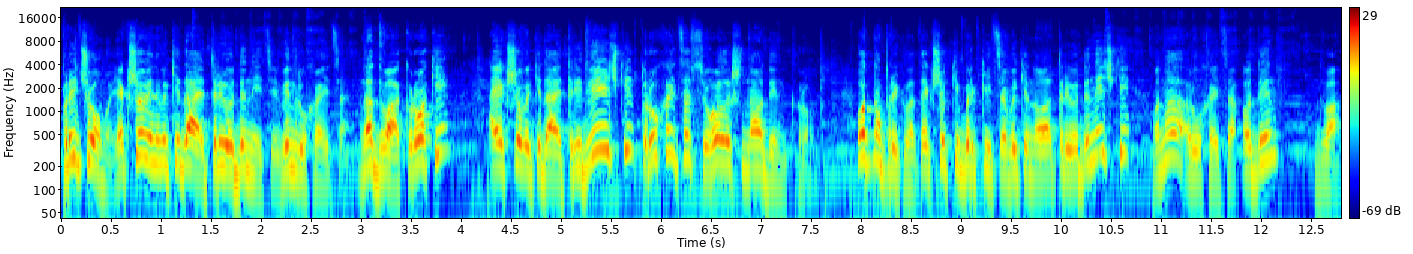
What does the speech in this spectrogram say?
Причому, якщо він викидає 3 одиниці, він рухається на 2 кроки, а якщо викидає 3 двієчки, то рухається всього лише на 1 крок. От, наприклад, якщо кіберкиця викинула 3 одинички, вона рухається 1, 2.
